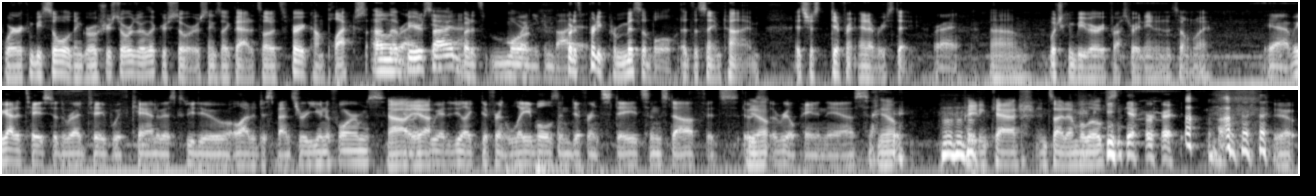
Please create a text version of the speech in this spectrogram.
where it can be sold in grocery stores or liquor stores, things like that. So it's very complex on Oh, the right, beer side, yeah. but it's more, When you can buy but it's pretty permissible at the same time. It's just different in every state, Right. um, which can be very frustrating in its own way. Yeah, we got a taste of the red tape with cannabis because we do a lot of dispensary uniforms. Oh, And, like, yeah. We had to do like different labels in different states and stuff. It's it was Yep. a real pain in the ass. Yep. paid in cash inside envelopes. yeah, right. yep.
